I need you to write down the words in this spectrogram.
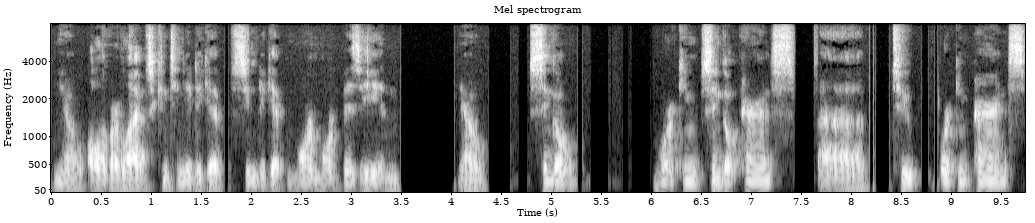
you know, all of our lives continue to get, seem to get more and more busy and, you know, single working, single parents, uh, two working parents,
